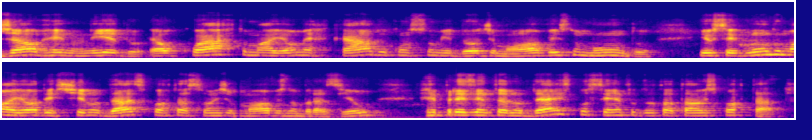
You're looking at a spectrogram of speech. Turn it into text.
Já o Reino Unido é o quarto maior mercado consumidor de móveis no mundo e o segundo maior destino das exportações de móveis no Brasil, representando 10% do total exportado.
